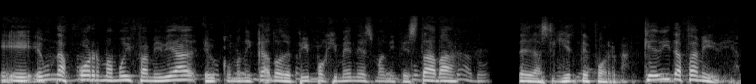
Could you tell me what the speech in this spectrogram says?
Eh, en una forma muy familiar, el comunicado de Pipo Jiménez manifestaba de la siguiente forma. Querida familia,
